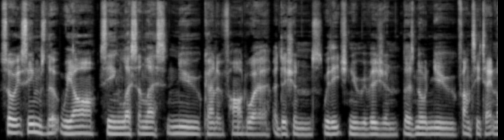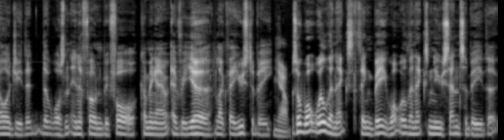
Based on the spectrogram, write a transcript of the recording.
So it seems that we are seeing less and less new kind of hardware additions with each new revision. There's no new fancy technology that, that wasn't in a phone before coming out every year like there used to be. Yeah. So what will the next thing be? What will the next new sensor be that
